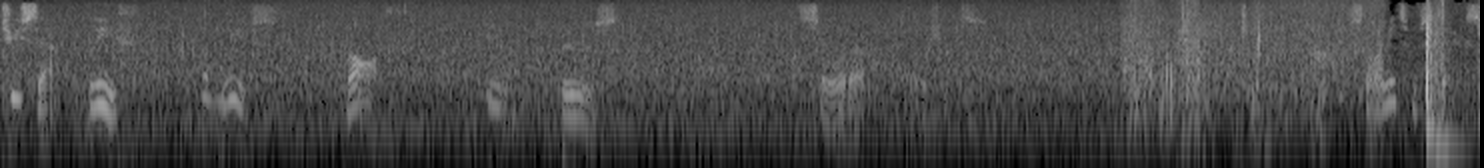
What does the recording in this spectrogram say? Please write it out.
two sap, leaf. What leaves? Booze. Soda. Delicious. So I need some sticks.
